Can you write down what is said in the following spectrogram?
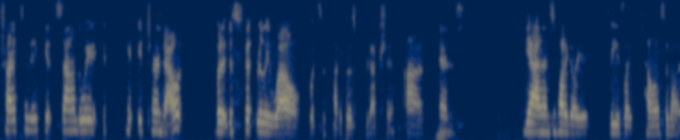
tried to make it sound the way it, it turned out but it just fit really well with Simpatico's production. Um, and yeah, and then Simpatico, please like tell us about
